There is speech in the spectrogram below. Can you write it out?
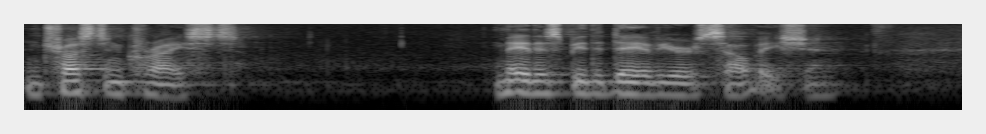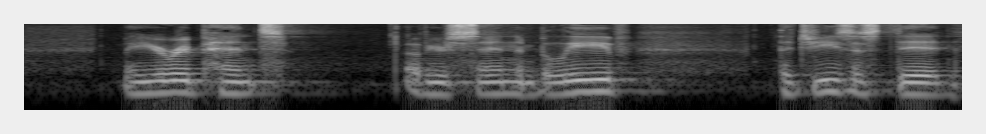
and trust in Christ, may this be the day of your salvation. May you repent of your sin and believe that Jesus did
